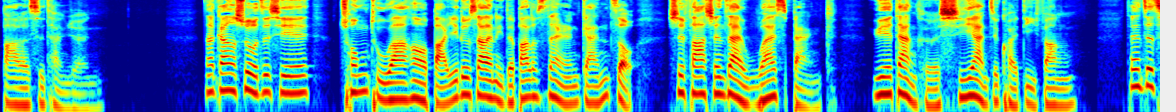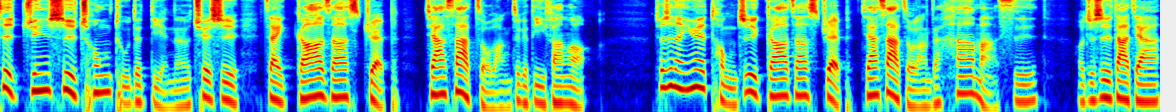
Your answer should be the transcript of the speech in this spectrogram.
巴勒斯坦人。那刚刚说的这些冲突啊，哈，把耶路撒冷里的巴勒斯坦人赶走，是发生在 West Bank 约旦河西岸这块地方。但这次军事冲突的点呢，却是在 Gaza Strip 加萨走廊这个地方哦。就是呢，因为统治 Gaza Strip 加萨走廊的哈马斯哦，就是大家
